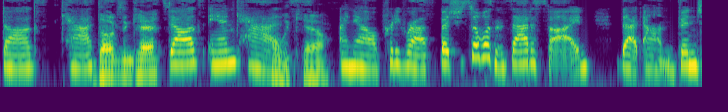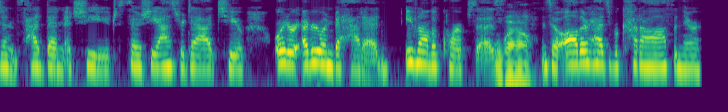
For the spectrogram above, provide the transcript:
dogs, cats. Dogs and cats? Dogs and cats. Holy cow. I know, pretty rough. But she still wasn't satisfied that um, vengeance had been achieved. So she asked her dad to order everyone beheaded, even all the corpses. Wow. And so all their heads were cut off and their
